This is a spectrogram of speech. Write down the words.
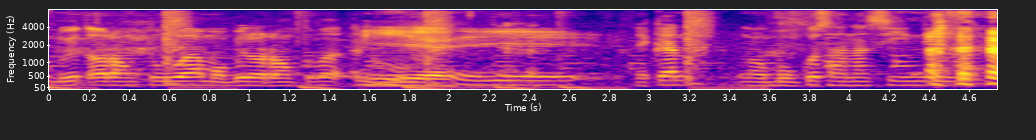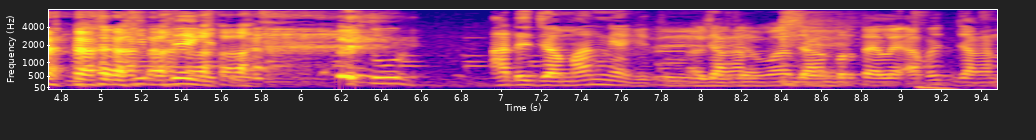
duit orang tua mobil orang tua. Aduh. Iya. iya ya kan ngebungkus sana sini. Skip deh gitu. Itu ada zamannya gitu. Ada jangan zamannya. jangan bertele apa jangan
